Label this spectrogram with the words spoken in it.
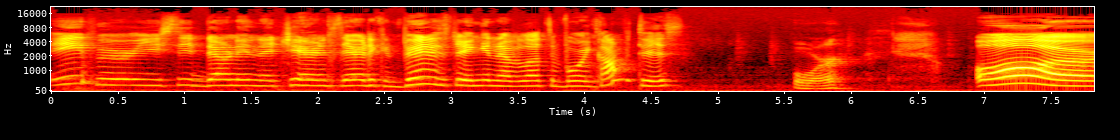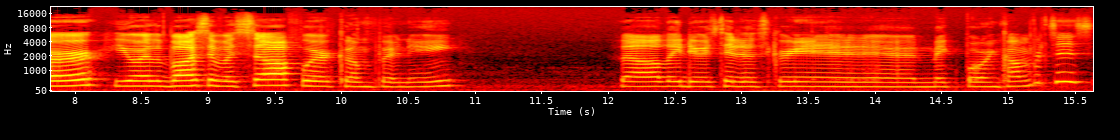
Either you sit down in a chair and stare at a computer screen and have lots of boring conferences. Or Or you are the boss of a software company. So all they do is sit at a screen and make boring conferences.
